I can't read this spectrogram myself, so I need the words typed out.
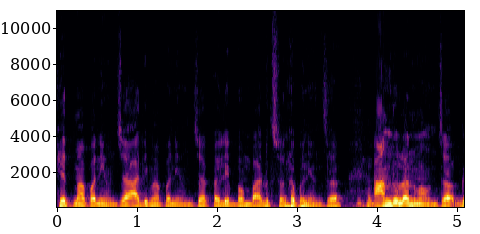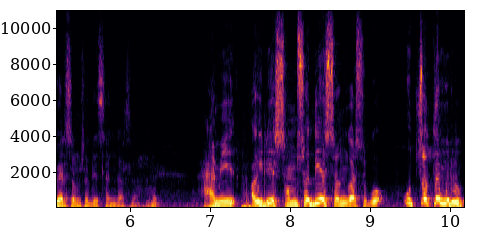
खेतमा पनि हुन्छ आदिमा पनि हुन्छ कहिले बम बारुदसँग पनि हुन्छ आन्दोलनमा हुन्छ गैर संसदीय सङ्घर्ष। हामी अहिले संसदीय सङ्घर्षको उच्चतम रूप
